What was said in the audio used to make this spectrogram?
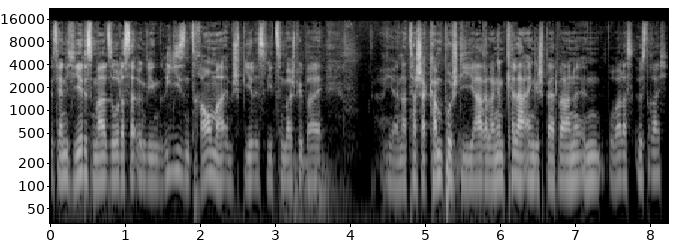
Ist ja nicht jedes Mal so, dass da irgendwie ein Riesentrauma im Spiel ist, wie zum Beispiel bei hier Natascha Kampusch, die jahrelang im Keller eingesperrt war, ne, in, wo war das, Österreich?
